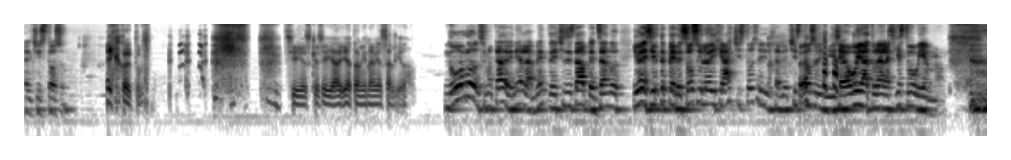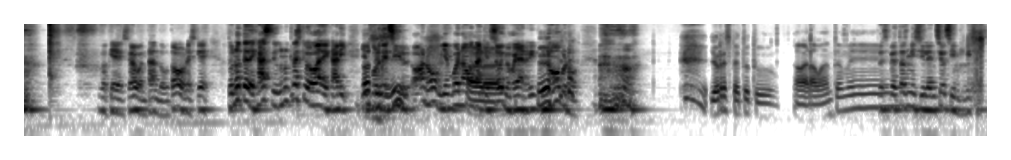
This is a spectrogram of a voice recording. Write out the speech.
El chistoso. Hijo de tu. Sí, es que sí, ya, ya también había salido. No, bro, se me acaba de venir a la mente. De hecho, sí estaba pensando, iba a decirte perezoso y luego dije, ah, chistoso, y salió chistoso y se ve muy natural, así que estuvo bien, bro. ok, estoy aguantando. No, bro, es que tú no te dejaste, tú no crees que me voy a dejar y, y No, por sí, decir, sí. oh, no, bien buena onda que soy, me voy a reír. No, bro. Yo respeto tu. A ver, aguántame. Respetas mi silencio sin risas.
